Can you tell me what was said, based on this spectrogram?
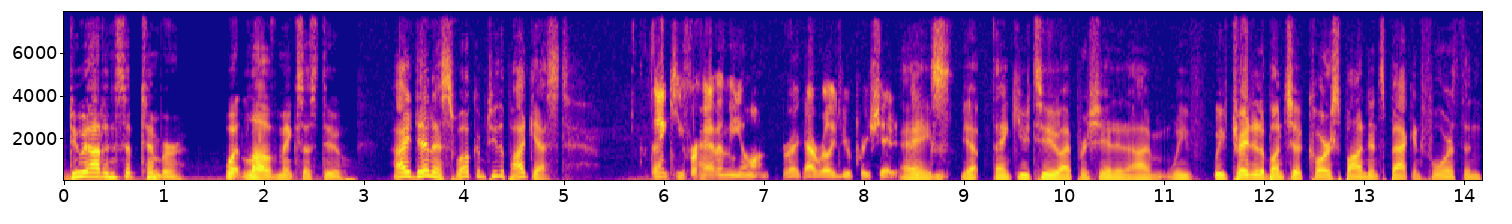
due out in September, What Love Makes Us Do. Hi, Dennis. Welcome to the podcast. Thank you for having me on, Greg. I really do appreciate it. Hey, Thanks. yep. Thank you too. I appreciate it. I'm, we've we've traded a bunch of correspondence back and forth, and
